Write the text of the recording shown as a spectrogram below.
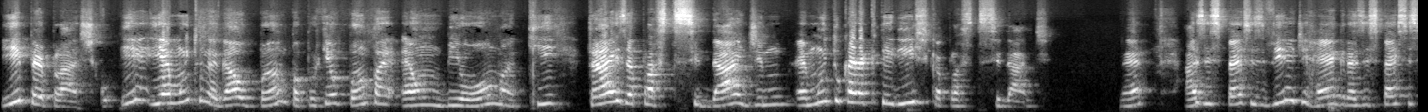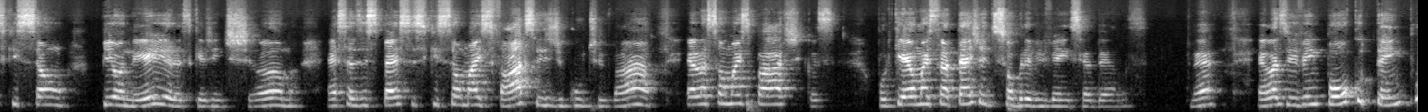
Hiperplástico. E, e é muito legal o Pampa, porque o Pampa é um bioma que traz a plasticidade, é muito característica a plasticidade. Né? As espécies, via de regra, as espécies que são pioneiras, que a gente chama, essas espécies que são mais fáceis de cultivar, elas são mais plásticas, porque é uma estratégia de sobrevivência delas. Né? Elas vivem pouco tempo,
